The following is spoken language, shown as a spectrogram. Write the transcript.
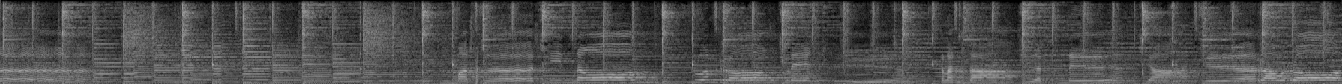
ง มาเถิดที่น้องร่วมร้องเพลงเพื่อกลั่นตาเพื่อเนื้อหยาดเหงื่อเราร้อน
